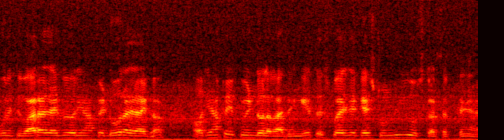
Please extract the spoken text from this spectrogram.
पूरी दीवार आ जाएगी और यहाँ पे डोर आ जाएगा और यहाँ पे एक विंडो लगा देंगे तो इसको एज ए गेस्ट रूम भी यूज़ कर सकते हैं।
